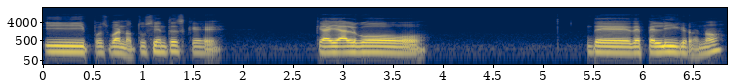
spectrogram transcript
y pues bueno, tú sientes que que hay algo de, de peligro, ¿no?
